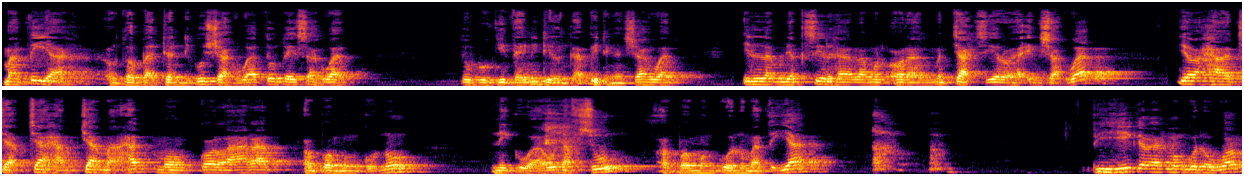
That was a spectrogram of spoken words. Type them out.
mati ya atau badan niku syahwatun te syahwat. Tubuh kita ini dilengkapi dengan syahwat. Illam yaksir lamun orang mecah siroha ing syahwat ya hajab jaham jamahat mongko larat apa mengkono niku wau nafsu apa mengkono matiya bihi kalian mengkono wong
